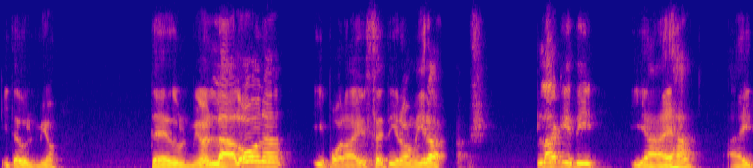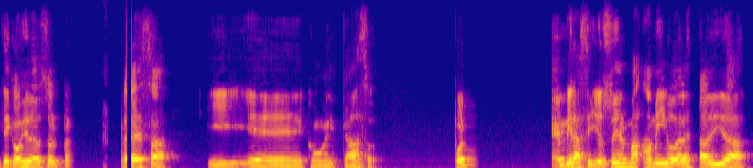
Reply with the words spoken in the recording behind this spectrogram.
y te durmió. Te durmió en la lona y por ahí se tiró, mira, plaquiti y ahí te cogió de sorpresa y eh, con el caso. Porque, mira, si yo soy el más amigo de la estadidad,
